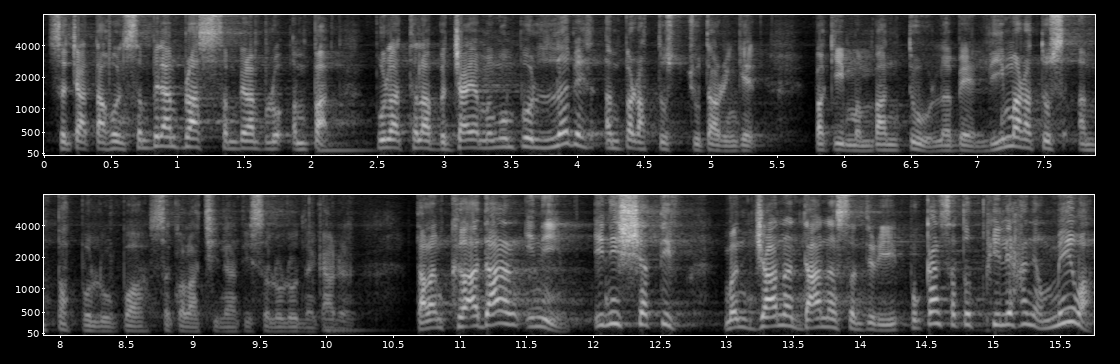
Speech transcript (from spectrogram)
sejak tahun 1994 pula telah berjaya mengumpul lebih 400 juta ringgit bagi membantu lebih 540 buah sekolah Cina di seluruh negara. Dalam keadaan ini, inisiatif menjana dana sendiri bukan satu pilihan yang mewah,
